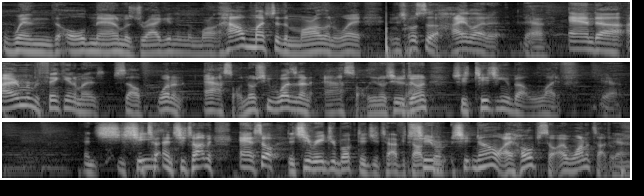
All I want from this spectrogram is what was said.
when the old man was dragging in the marlin? How much did the marlin weigh? And you're supposed to highlight it. Yeah. And uh, I remember thinking to myself, what an asshole. No, she wasn't an asshole. You know what she was doing? She's teaching you about life. Yeah. And she She she, ta- and she taught me. And so did she read your book? Did you ta- have you talked she, to her? she, no, I hope so. I want to talk to her. Yeah.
